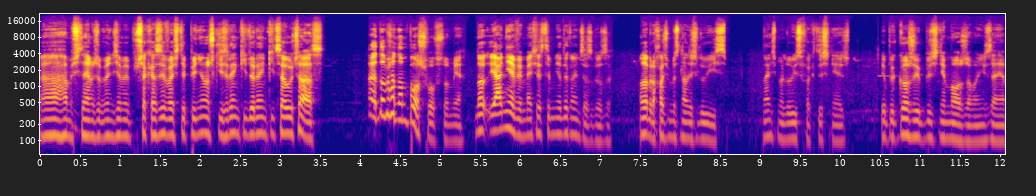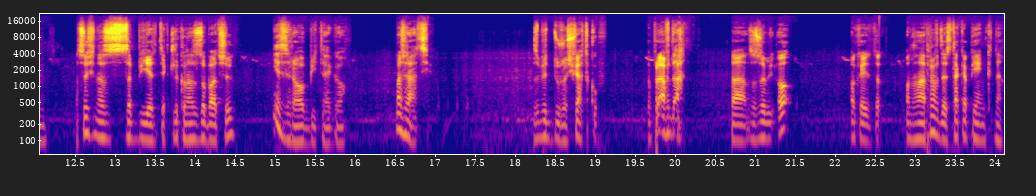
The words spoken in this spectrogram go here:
A, myślałem, że będziemy przekazywać te pieniążki z ręki do ręki cały czas. Ale dobrze nam poszło w sumie. No ja nie wiem, ja się z tym nie do końca zgodzę. No dobra, chodźmy znaleźć Louise. Znajdźmy Louise faktycznie. Jakby gorzej być nie może, moim zdaniem. A co się nas zabije, jak tylko nas zobaczy? Nie zrobi tego. Masz rację. Zbyt dużo świadków. To prawda. Ta, co zrobić? O! Okej, to ona naprawdę jest taka piękna.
